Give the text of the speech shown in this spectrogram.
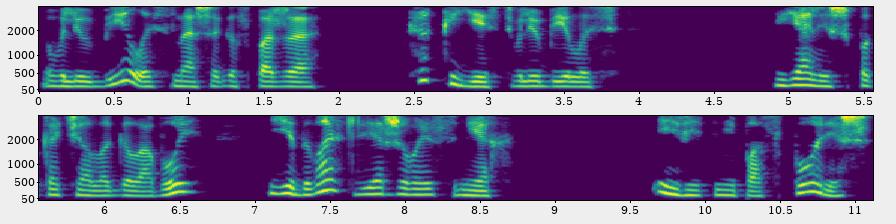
влюбилась наша госпожа. Как есть влюбилась». Я лишь покачала головой, едва сдерживая смех. И ведь не поспоришь.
